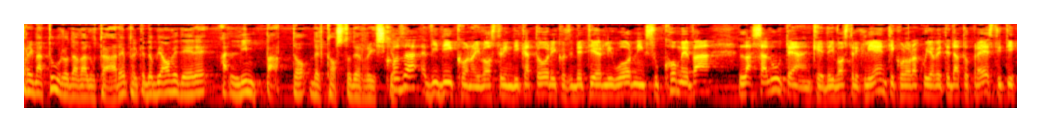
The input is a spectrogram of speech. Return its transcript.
prematuro da valutare perché dobbiamo vedere l'impatto del costo del rischio. Cosa vi dicono i vostri indicatori, i cosiddetti early warning, su come va la salute anche dei vostri clienti, coloro a cui avete dato prestiti,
